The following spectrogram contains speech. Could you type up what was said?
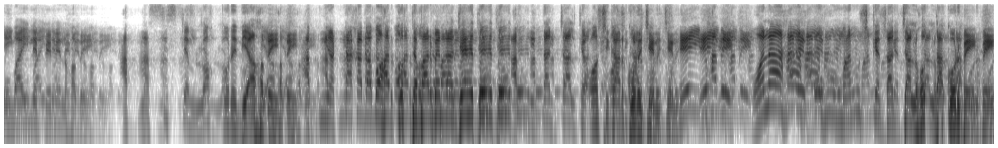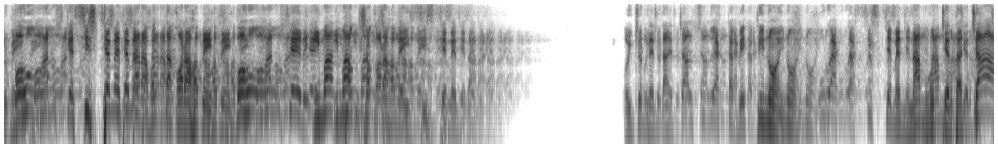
মোবাইলে পেমেন্ট হবে। আপনার সিস্টেম লক করে দেওয়া হবে। আপনি আর টাকা ব্যবহার করতে পারবেন না যেহেতু আপনি দাজ্জালকে অস্বীকার করেছেন। এইভাবে অনাহারে বহু মানুষকে দাজ্জাল হত্যা করবে। বহু মানুষকে সিস্টেমে দ্বারা হত্যা করা হবে। বহু মানুষের ঈমান ধ্বংস করা হবে এই সিস্টেমের দ্বারা ওই জন্য দাজ্জাল শুধু একটা ব্যক্তি নয় পুরো একটা সিস্টেমের নাম হচ্ছে দাজ্জাল।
